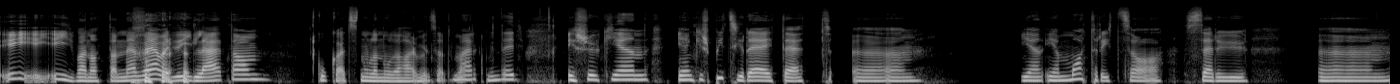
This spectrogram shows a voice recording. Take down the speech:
Így, így van ott a neve, vagy így látom kukac 0036 márk, mindegy, és ők ilyen, ilyen kis pici rejtett, ö, ilyen, ilyen matrica-szerű ö,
